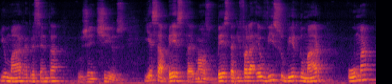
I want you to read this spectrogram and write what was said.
e o mar representa os gentios. E essa besta, irmãos, besta aqui fala: Eu vi subir do mar uma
